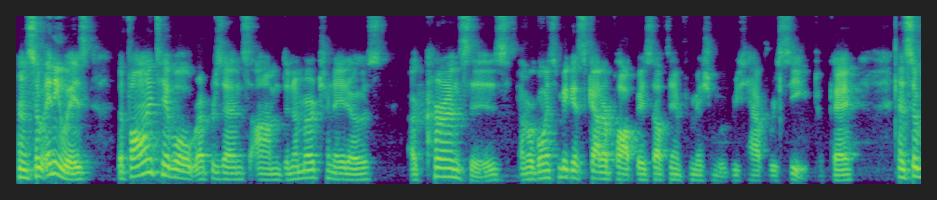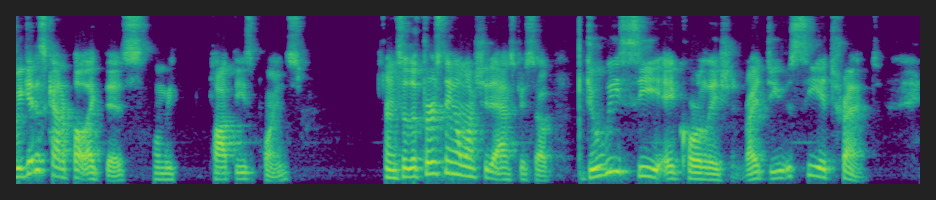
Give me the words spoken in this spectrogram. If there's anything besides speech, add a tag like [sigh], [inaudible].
And so anyways, the following table represents um, the number of tornadoes occurrences, and we're going to make a scatter plot based off the information we have received, okay? And so we get a scatter plot like this when we plot these points. And so the first thing I want you to ask yourself, do we see a correlation, right? Do you see a trend?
